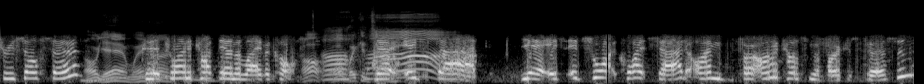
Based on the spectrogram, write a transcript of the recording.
through self-serve. Oh yeah, we They're trying to cut down the labour cost. Oh, oh, we can Yeah, it's sad. Yeah, it's it's quite quite sad. I'm so I'm a customer focused person,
